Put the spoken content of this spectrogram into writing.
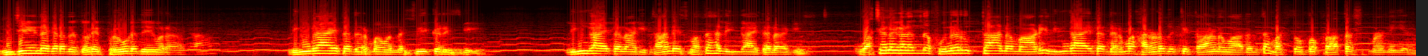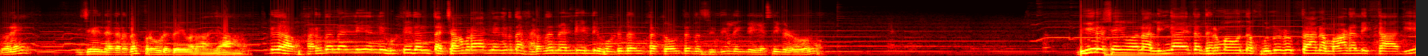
ವಿಜಯನಗರದ ದೊರೆ ಪ್ರೌಢದೇವರಾಯ ಲಿಂಗಾಯತ ಧರ್ಮವನ್ನು ಸ್ವೀಕರಿಸಿ ಲಿಂಗಾಯತನಾಗಿ ತಾನೇ ಸ್ವತಃ ಲಿಂಗಾಯತನಾಗಿ ವಚನಗಳನ್ನ ಪುನರುತ್ಥಾನ ಮಾಡಿ ಲಿಂಗಾಯತ ಧರ್ಮ ಹರಡೋದಕ್ಕೆ ಕಾರಣವಾದಂತ ಮತ್ತೊಬ್ಬ ಪ್ರಾತಸ್ಮರಣೀಯ ದೊರೆ ವಿಜಯನಗರದ ಪ್ರೌಢದೇವರಾಯ. ಹರದನಹಳ್ಳಿಯಲ್ಲಿ ಹುಟ್ಟಿದಂತ ಚಾಮರಾಜನಗರದ ಹರದನಹಳ್ಳಿಯಲ್ಲಿ ಹುಟ್ಟಿದಂತ ತೋಟದ ಸಿದ್ಧಲಿಂಗ ಯತಿಗಳು ವೀರಶೈವನ ಲಿಂಗಾಯತ ಧರ್ಮವನ್ನು ಪುನರುತ್ಥಾನ ಮಾಡಲಿಕ್ಕಾಗಿ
